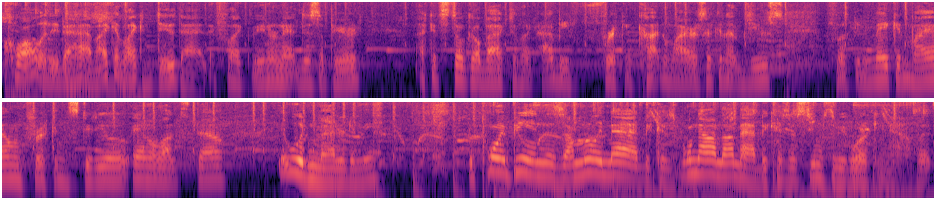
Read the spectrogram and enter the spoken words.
quality to have. I could like do that if like the internet disappeared. I could still go back to like I'd be freaking cutting wires, hooking up juice, fucking making my own freaking studio analog style. It wouldn't matter to me. The point being is I'm really mad because well now I'm not mad because it seems to be working now, but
